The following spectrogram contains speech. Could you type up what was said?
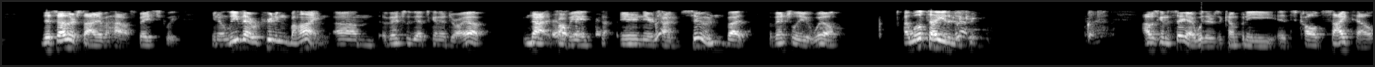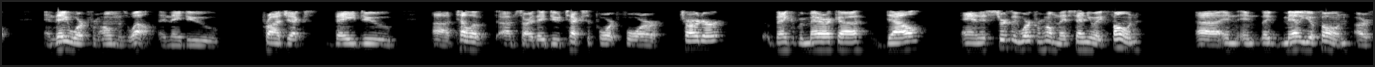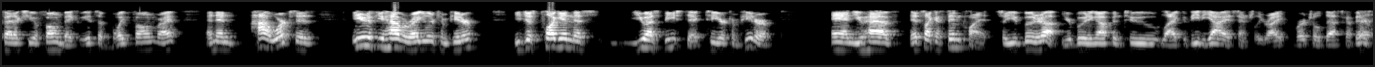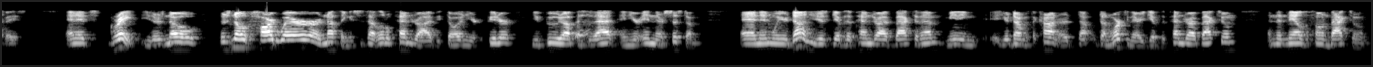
this other side of a house, basically. You know, leave that recruiting behind. Um, eventually, that's going to dry up not probably any, any near time soon, but eventually it will. I will tell you there's a. I was going to say I there's a company. It's called Sitel, and they work from home as well, and they do projects. They do uh, tele. I'm sorry, they do tech support for Charter, Bank of America, Dell, and it's strictly work from home. They send you a phone uh, and, and they mail you a phone or FedEx you a phone basically. It's a VoIP phone, right? And then how it works is even if you have a regular computer, you just plug in this USB stick to your computer and you have it's like a thin client. So you boot it up. You're booting up into like VDI essentially, right? Virtual desktop interface. And it's great. There's no there's no hardware or nothing. It's just that little pen drive you throw in your computer you boot up into that, and you're in their system. And then when you're done, you just give the pen drive back to them, meaning you're done with the con or done working there. You give the pen drive back to them, and then mail the phone back to them.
